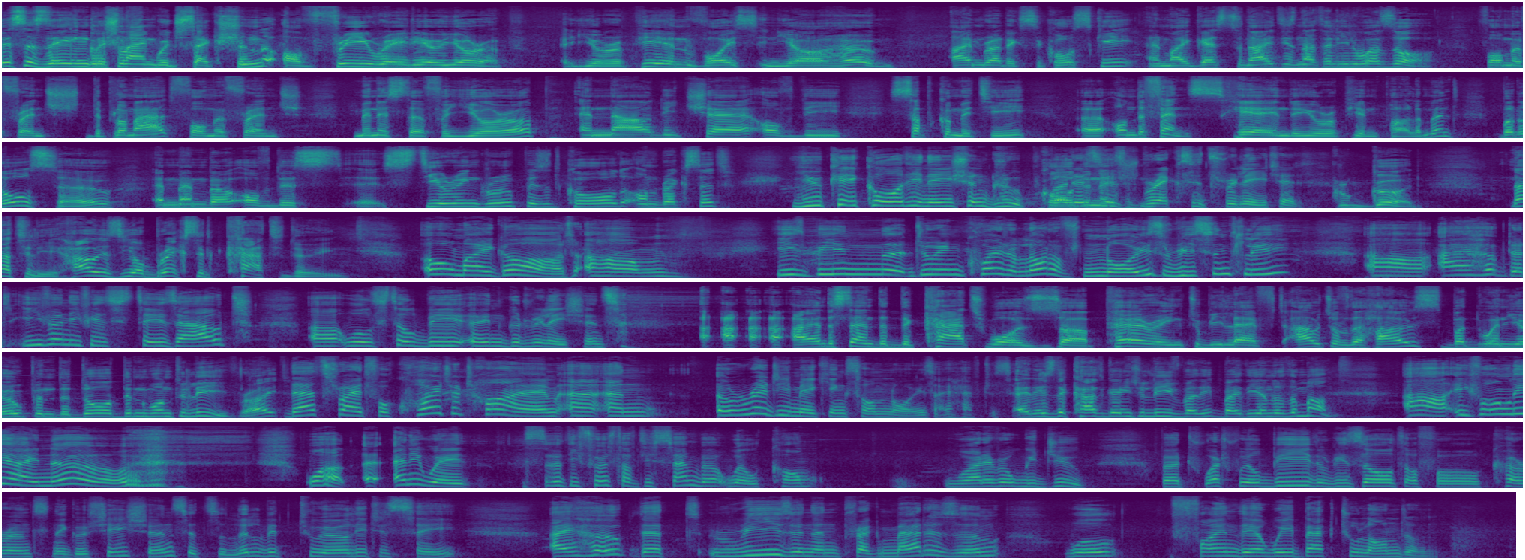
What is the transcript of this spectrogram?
This is the English language section of Free Radio Europe, a European voice in your home. I'm Radek Sikorski, and my guest tonight is Nathalie Loiseau, former French diplomat, former French Minister for Europe, and now the chair of the subcommittee uh, on defense here in the European Parliament, but also a member of this uh, steering group, is it called, on Brexit? UK Coordination Group, Coordination. but it is Brexit related. Good. Nathalie, how is your Brexit cat doing? Oh my God. Um, he's been doing quite a lot of noise recently. Uh, I hope that even if he stays out, uh, we'll still be in good relations. I, I, I understand that the cat was uh, pairing to be left out of the house, but when you opened the door, didn't want to leave, right? That's right, for quite a time, uh, and already making some noise, I have to say. And is the cat going to leave by the, by the end of the month? Ah, if only I know. well, uh, anyway, 31st of December will come whatever we do. But what will be the result of our current negotiations, it's a little bit too early to say. I hope that reason and pragmatism will find their way back to London.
